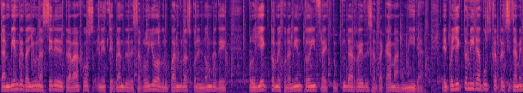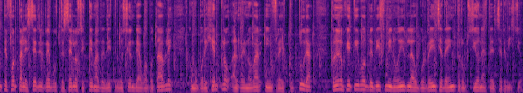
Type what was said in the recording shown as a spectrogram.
también detalló una serie de trabajos en este plan de desarrollo, agrupándolas con el nombre de Proyecto Mejoramiento de Infraestructura Redes Atacama Mira. El proyecto Mira busca precisamente fortalecer y rebustecer los sistemas de distribución de agua potable, como por ejemplo al renovar infraestructura, con el objetivo de disminuir la ocurrencia de interrupciones del servicio.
